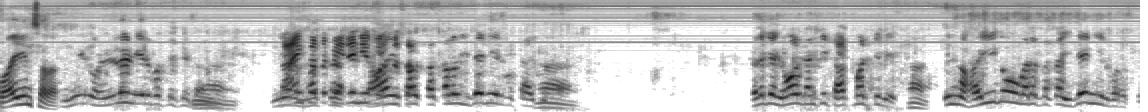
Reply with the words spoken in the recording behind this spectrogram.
ಕೊಯ್ನ್ ಸರ್ ನೀರು ಒಳ್ಳೆ ನೀರು ಬರ್ತೈತೆ ಸರ್ ಇದೇ ನೀರು ಬರ್ತಾ ಇದೆ ಹಾ. ಬೆಳಗ್ಗೆ ಏಳು ಗಂಟೆ ಸ್ಟಾರ್ಟ್ ಮಾಡ್ತೀವಿ. ಇನ್ನು ಐದೂವರೆ ತನಕ ಇದೇ ನೀರು ಬರುತ್ತೆ.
